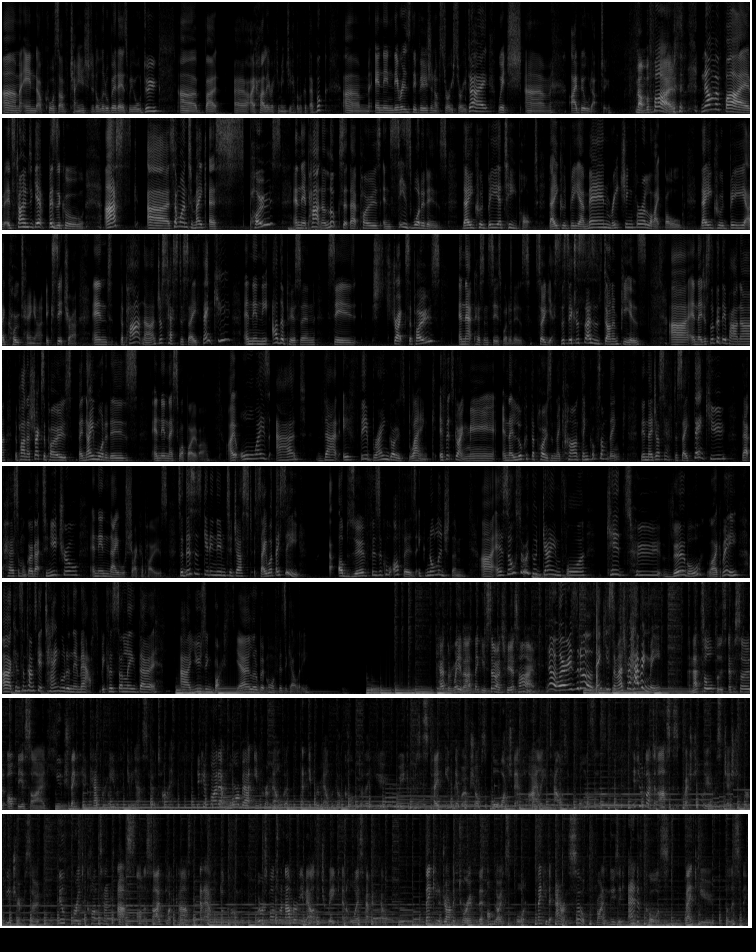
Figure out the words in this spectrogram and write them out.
Um, and of course, I've changed it a little bit as we all do, uh, but uh, I highly recommend you have a look at that book. Um, and then there is the version of Story Story Die, which um, I build up to. number five Number five, it's time to get physical. Ask uh, someone to make a pose, and their partner looks at that pose and says what it is. They could be a teapot. They could be a man reaching for a light bulb. They could be a coat hanger, etc. And the partner just has to say thank you, and then the other person says, strikes a pose, and that person says what it is. So, yes, this exercise is done in pairs. Uh, and they just look at their partner, the partner strikes a pose, they name what it is, and then they swap over. I always add that if their brain goes blank, if it's going meh, and they look at the pose and they can't think of something, then they just have to say thank you. That person will go back to neutral and then they will strike a pose. So, this is getting them to just say what they see, observe physical offers, acknowledge them. Uh, it's also a good game for kids who verbal like me uh, can sometimes get tangled in their mouth because suddenly they're uh, using both yeah a little bit more physicality Katherine Weaver, thank you so much for your time. No worries at all. Thank you so much for having me. And that's all for this episode of The Aside. Huge thank you to Katherine Weaver for giving us her time. You can find out more about Impro Melbourne at impromelbourne.com.au, where you can participate in their workshops or watch their highly talented performances. Like to ask us a question or you have a suggestion for a future episode, feel free to contact us on asidepodcast at outlook.com. We respond to a number of emails each week and are always happy to help. Thank you to Drama Victoria for their ongoing support. Thank you to Aaron Searle for providing the music. And of course, thank you for listening.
